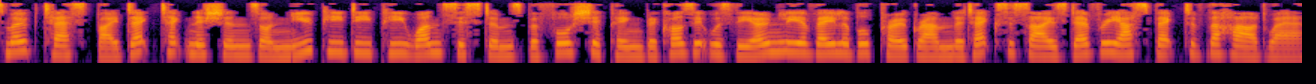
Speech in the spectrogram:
smoke test by DEC technicians on new PDP-1 systems before shipping because it was the only available program that exercised every aspect of the hardware.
